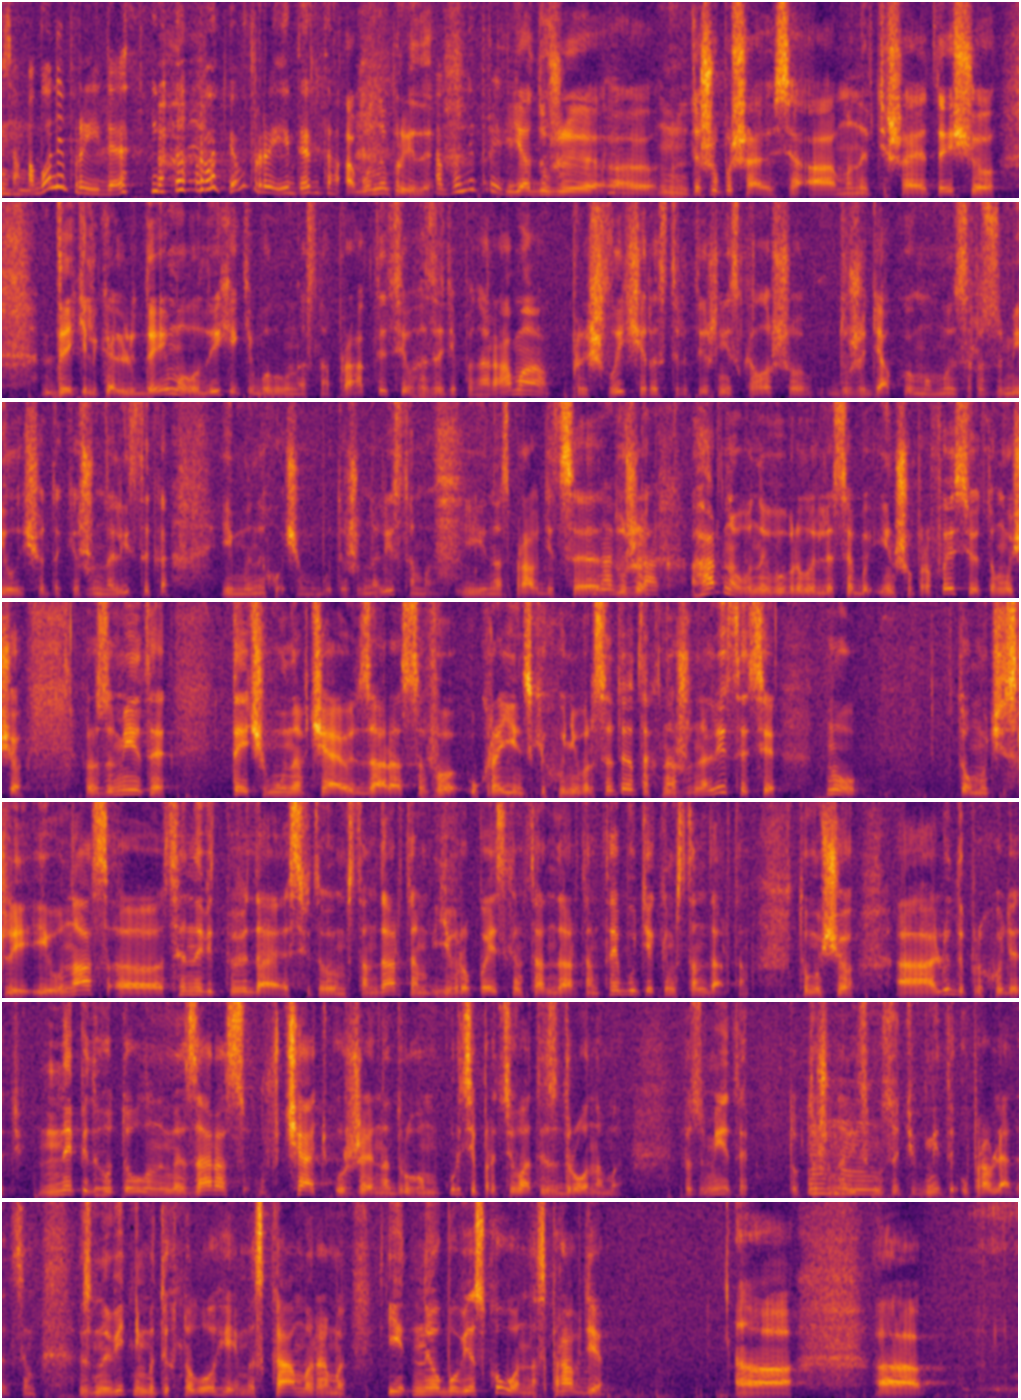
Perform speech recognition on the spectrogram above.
Сам. Або не прийде, або не прийде. Да. Або не прийде. Або не прийде. Я дуже е, ну не те, що пишаюся, а мене втішає те, що декілька людей, молодих, які були у нас на практиці в газеті Панорама, прийшли через три тижні і сказали, що дуже дякуємо. Ми зрозуміли, що таке журналістика, і ми не хочемо бути журналістами. І насправді це Навіть дуже так. гарно. Вони вибрали для себе іншу професію, тому що розумієте. Те, чому навчають зараз в українських університетах на журналістиці, ну тому числі і у нас, е, це не відповідає світовим стандартам, європейським стандартам та й будь-яким стандартам. Тому що е, люди приходять непідготовленими. Зараз вчать уже на другому курсі працювати з дронами. Розумієте? Тобто журналіст мусить вміти управляти цим з новітніми технологіями, з камерами. І не обов'язково насправді. е,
